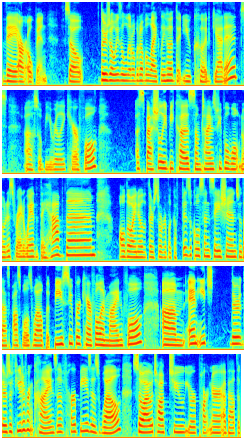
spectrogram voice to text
they are open. So there's always a little bit of a likelihood that you could get it. Uh, so be really careful, especially because sometimes people won't notice right away that they have them. Although I know that there's sort of like a physical sensation, so that's possible as well. But be super careful and mindful. Um, and each there, there's a few different kinds of herpes as well. So I would talk to your partner about the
